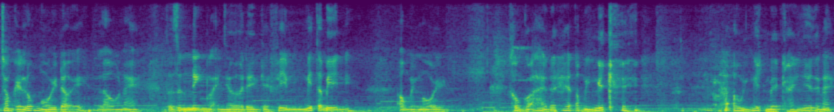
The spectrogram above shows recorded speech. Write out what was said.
Trong cái lúc ngồi đợi ấy, lâu này tự dưng ninh lại nhớ đến cái phim Mr Bean ấy. Ông ấy ngồi không có ai đợi hết ông ấy nghịch. Ông ấy nghịch mấy cái như thế này.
